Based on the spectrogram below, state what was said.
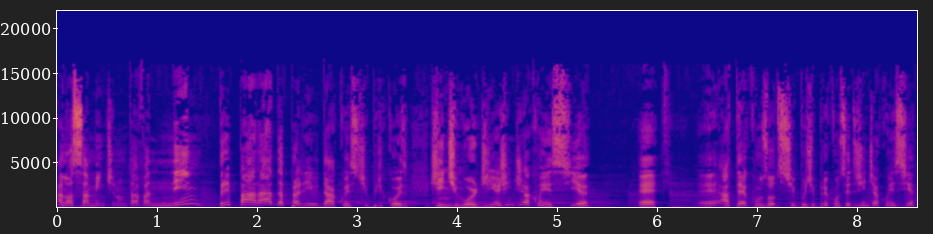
a nossa mente não tava nem preparada pra lidar com esse tipo de coisa. Gente Uhum. gordinha, a gente já conhecia. É, é, até com os outros tipos de preconceito a gente já conhecia.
